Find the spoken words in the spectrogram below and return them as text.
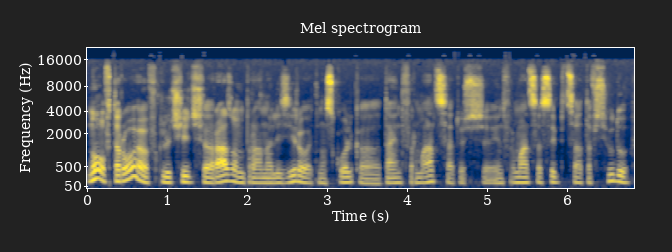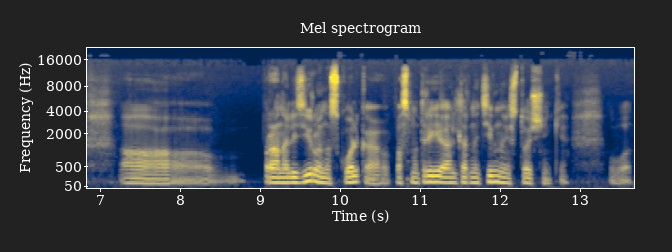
Ну, второе, включить разум, проанализировать, насколько та информация, то есть информация сыпется отовсюду, а, проанализируй, насколько, посмотри альтернативные источники. Вот.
